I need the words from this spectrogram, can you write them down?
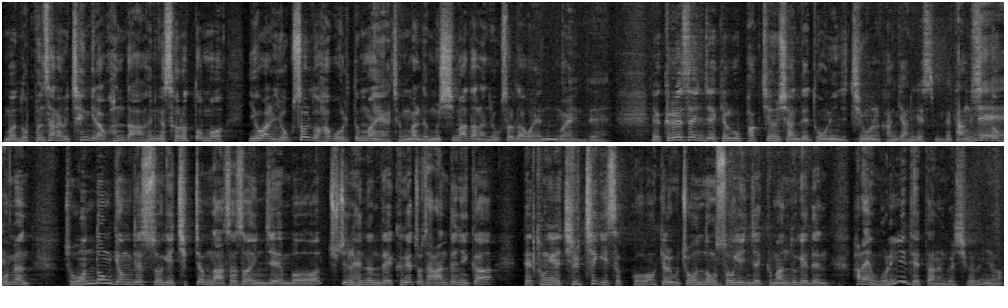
뭐 높은 사람이 챙기라고 한다. 그러니까 서로 또 뭐 이걸 욕설도 하고 그랬던 모양이야. 정말 너무 심하다는 욕설도 하고 했는 모양인데. 예, 그래서 이제 결국 박지원 씨한테 돈이 이제 지원을 간 게 아니겠습니까? 당시에도 네. 보면 조원동 경제 수석이 직접 나서서 이제 뭐 추진을 했는데 그게 또 잘 안 되니까 대통령의 질책이 있었고 결국 조원동 수석이 이제 그만두게 된 하나의 원인이 됐다는 것이거든요.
